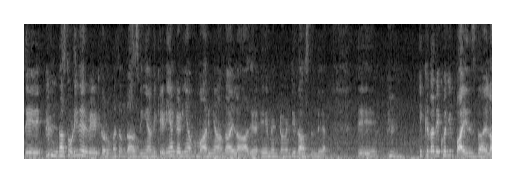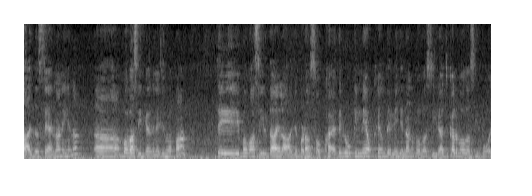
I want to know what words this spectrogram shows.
ਤੇ ਬਸ ਥੋੜੀ ਦੇਰ ਵੇਟ ਕਰੋ, ਮੈਂ ਤੁਹਾਨੂੰ ਦੱਸਦੀ ਆ ਵੀ ਕਿਹੜੀਆਂ ਕਿਹੜੀਆਂ ਬਿਮਾਰੀਆਂ ਦਾ ਇਲਾਜ ਇਹ ਮਿੰਟੋ ਮਿੰਟ ਹੀ ਦੱਸ ਦਿੰਦੇ ਆ। ਤੇ ਇੱਕ ਤਾਂ ਦੇਖੋ ਜੀ ਪਾਇਲਸ ਦਾ ਇਲਾਜ ਦੱਸਿਆ ਇਹਨਾਂ ਨੇ, ਹੈਨਾ? ਅਹ ਬਵਾਸੀਰ ਕਹਿੰਦੇ ਨੇ ਜਿਹਨੂੰ ਆਪਾਂ। ਤੇ ਬਵਾਸੀਰ ਦਾ ਇਲਾਜ ਬੜਾ ਸੌਖਾ ਹੈ ਤੇ ਲੋਕ ਕਿੰਨੇ ਔਖੇ ਹੁੰਦੇ ਨੇ ਜਿਨ੍ਹਾਂ ਨੂੰ ਬਵਾਸੀਰ ਅੱਜ ਕੱਲ ਬਵਾਸੀਰ ਬਹੁਤ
